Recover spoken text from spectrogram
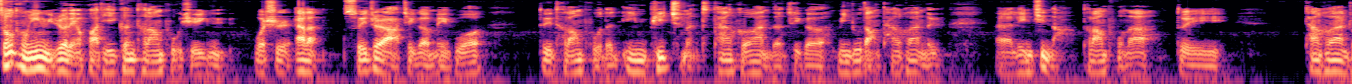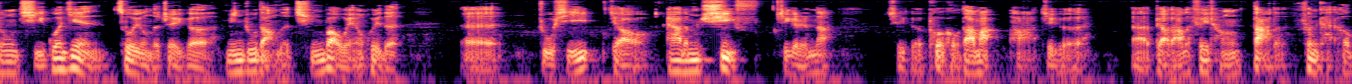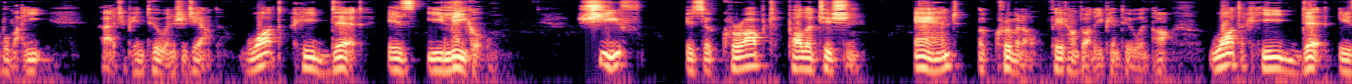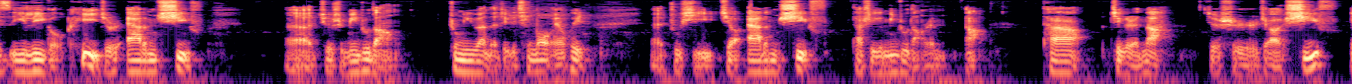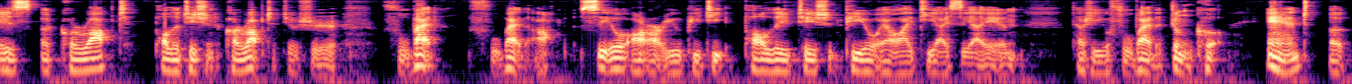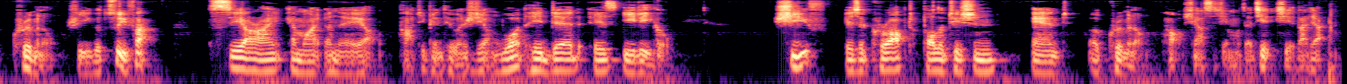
总统英语热点话题，跟特朗普学英语。我是 Alan。随着啊，这个美国对特朗普的 impeachment 弹劾案的这个民主党弹劾案的呃临近呐，特朗普呢对弹劾案中起关键作用的这个民主党的情报委员会的呃主席叫 Adam Schiff 这个人呢，这个破口大骂啊，这个呃表达了非常大的愤慨和不满意。啊，这篇推文是这样的：What he did is illegal. Schiff is a corrupt politician and a criminal。非常短的一篇推文啊。What he did is illegal. He 就是 Adam Schiff，呃，就是民主党众议院的这个情报委员会，呃，主席叫 Adam Schiff，他是一个民主党人啊。他这个人呐、啊，就是叫 Schiff is a corrupt politician. Corrupt 就是腐败的，腐败的啊，C O R R U P T politician P O L I T I C I A N，他是一个腐败的政客，and a criminal 是一个罪犯，C R I M I N A L 啊，这篇推文是这样：What he did is illegal. Schiff is a corrupt politician and a criminal. 好，下次节目再见，谢谢大家。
